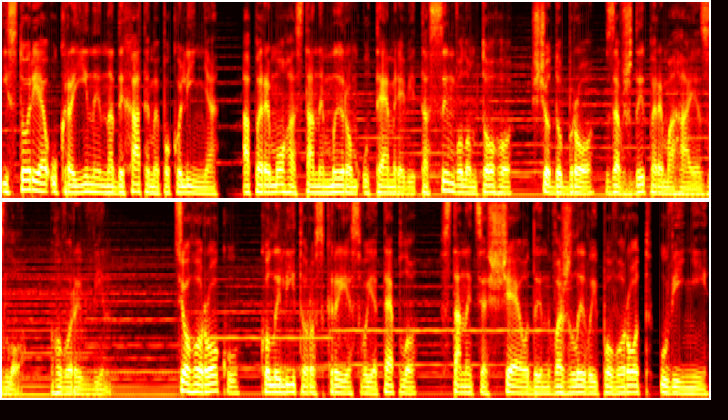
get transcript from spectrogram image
Історія України надихатиме покоління, а перемога стане миром у темряві та символом того, що добро завжди перемагає зло, говорив він. Цього року, коли літо розкриє своє тепло, станеться ще один важливий поворот у війні.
